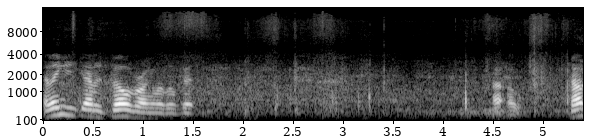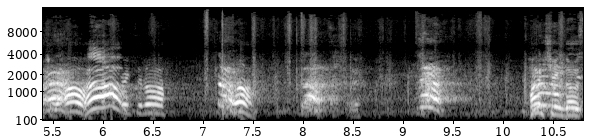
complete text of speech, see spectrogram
I think he got his bell rung a little bit. Uh oh. Bouncer. Oh! Oh! Breaks it off. Oh! Punching those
